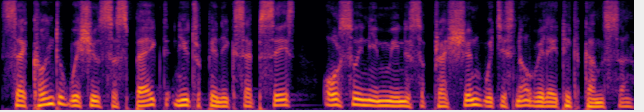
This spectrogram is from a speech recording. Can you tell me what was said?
Second, we should suspect neutropenic sepsis also in immunosuppression, which is not related to cancer.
